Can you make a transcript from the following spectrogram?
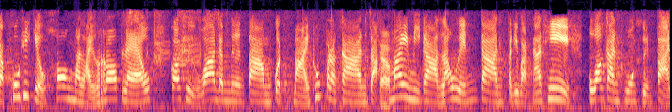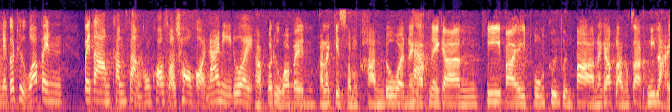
กับผู้ที่เกี่ยวข้องมาหลายรอบแล้ว ก็ถือว่าดำเนินตามกฎหมายทุกประการจะครับไม่มีการละเว้นการปฏิบัติหน้าที่ เพราะว่าการทวงขืนป่าเนี่ยก็ถือว่าเป็นไปตามคำสั่งของคอสช ก่อนหน้านี้ด้วยครับก็ถือว่าเป็นภารกิจสำคัญด้วยนะครับค่ะในการที่ไปทวงคืนผืนป่านะครับ หลังจากมีหลาย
